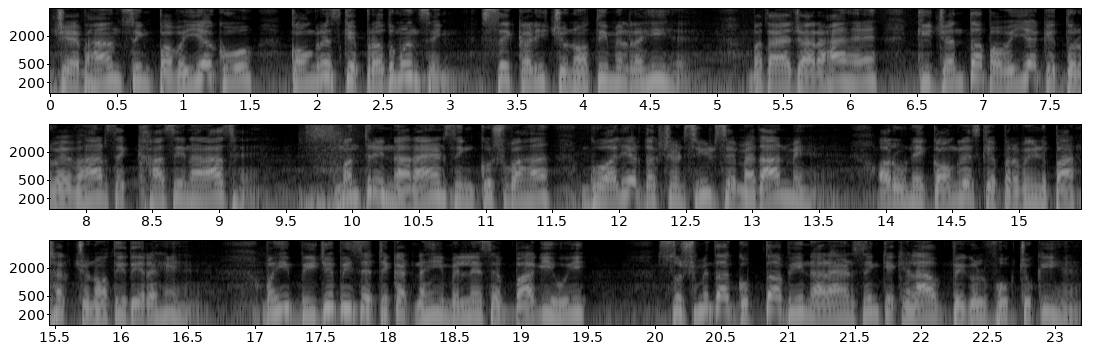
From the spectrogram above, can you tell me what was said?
जयभान सिंह पवैया को कांग्रेस के प्रदुमन सिंह से कड़ी चुनौती मिल रही है। बताया जा रहा है कि जनता पवैया के दुर्व्यवहार से खासी नाराज़ है। मंत्री नारायण सिंह कुशवाहा ग्वालियर दक्षिण सीट से मैदान में हैं और उन्हें कांग्रेस के प्रवीण पाठक चुनौती दे रहे हैं। वहीं बीजेपी से टिकट नहीं मिलने से बागी हुई सुष्मिता गुप्ता भी नारायण सिंह के खिलाफ बिगुल फूक चुकी हैं।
